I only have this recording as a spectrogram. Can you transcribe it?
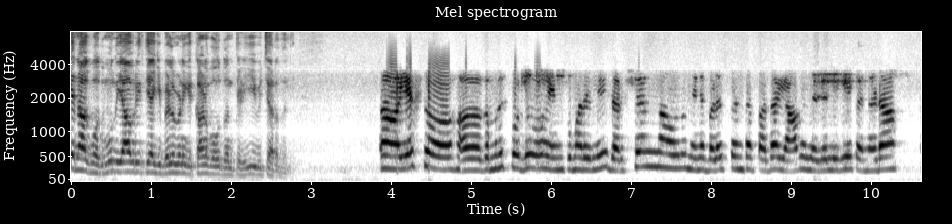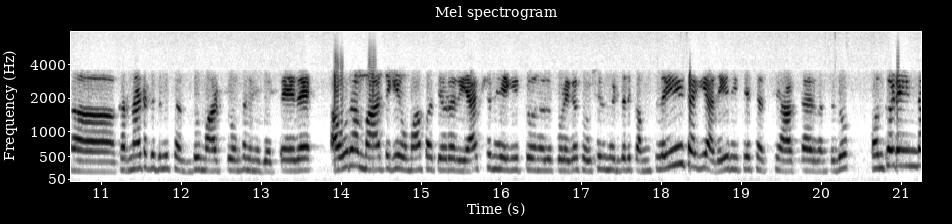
ಏನಾಗಬಹುದು? ಮುಂದೆ ಯಾವ ರೀತಿಯಾಗಿ ಬೆಳವಣಿಗೆ ಕಾಣಬಹುದು ಅಂತೇಳಿ ಈ ವಿಚಾರದಲ್ಲಿ? ಎಸ್ ಗಮನಿಸಬಹುದು ಹೇಮಕುಮಾರ್ ಇಲ್ಲಿ. ದರ್ಶನ್ ಅವರು ನಿನ್ನೆ ಬಳಸಿದಂತ ಪದ ಯಾವ ಲೆವೆಲ್ಗೆ ಕನ್ನಡ ಕರ್ನಾಟಕದಲ್ಲಿ ಸದ್ದು ಮಾಡ್ತು ಅಂತ ನಿಮ್ಗೆ ಗೊತ್ತೇ ಇದೆ. ಅವರ ಮಾತಿಗೆ ಉಮಾಪತಿ ಅವರ ರಿಯಾಕ್ಷನ್ ಹೇಗಿತ್ತು ಅನ್ನೋದು ಕೂಡ ಈಗ ಸೋಷಿಯಲ್ ಮೀಡಿಯಾದಲ್ಲಿ ಕಂಪ್ಲೀಟ್ ಆಗಿ ಅದೇ ರೀತಿಯ ಚರ್ಚೆ ಆಗ್ತಾ ಇರುವಂತದ್ದು ಒಂದ್ ಕಡೆಯಿಂದ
